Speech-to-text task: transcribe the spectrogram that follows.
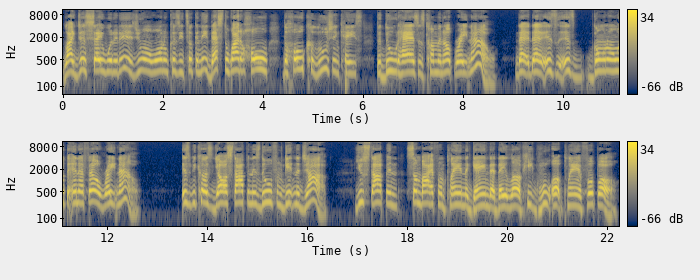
Like just say what it is. You don't want him because he took a knee. That's the why the whole the whole collusion case the dude has is coming up right now. That that is is going on with the NFL right now. It's because y'all stopping this dude from getting a job. You stopping somebody from playing the game that they love. He grew up playing football.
